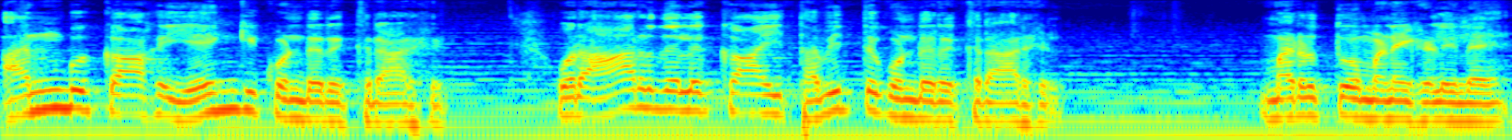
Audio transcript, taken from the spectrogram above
அன்புக்காக ஏங்கிக் கொண்டிருக்கிறார்கள். ஒரு ஆறுதலுக்காய் தவித்து கொண்டிருக்கிறார்கள். மருத்துவமனைகளிலே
